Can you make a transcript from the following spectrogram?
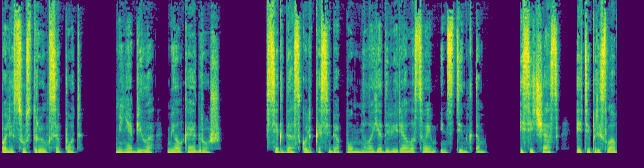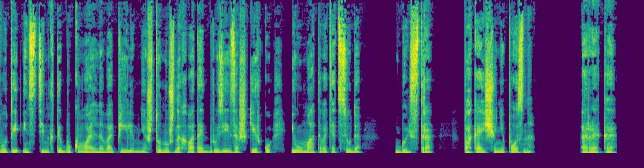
По лицу струился пот. Меня била мелкая дрожь. Всегда, сколько себя помнила, я доверяла своим инстинктам. И сейчас эти пресловутые инстинкты буквально вопили мне, что нужно хватать друзей за шкирку и уматывать отсюда. Быстро, пока еще не поздно. «Река»,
